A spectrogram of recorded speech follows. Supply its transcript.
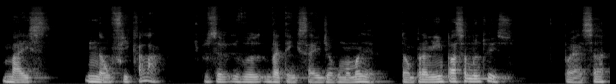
mas não fica lá. você vai ter que sair de alguma maneira. Então, para mim, passa muito isso. Essa,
